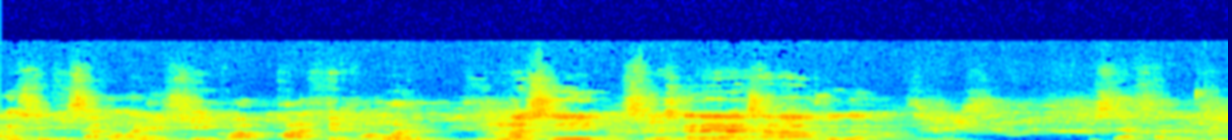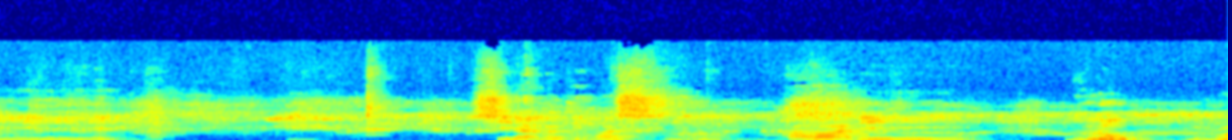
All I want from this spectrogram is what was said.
masih bisa ke mana si ko- kolektif ngawur Masih Masih. masih ada acara juga. masih asal di si Dagoti House Hmm. kalau di dulu dulu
